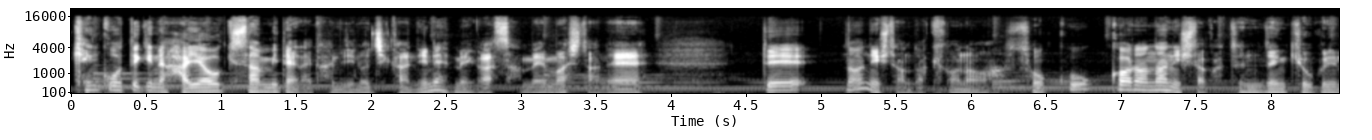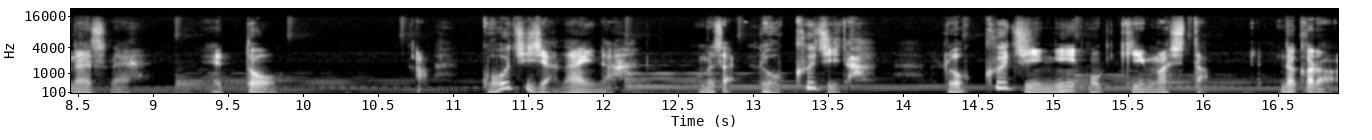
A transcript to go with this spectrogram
健康的な早起きさんみたいな感じの時間にね目が覚めましたね。で何したんだっけかな？そこから何したか全然記憶にないですね。えっと5時じゃないな。ごめんなさい。6時だ。6時に起きました。だから、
